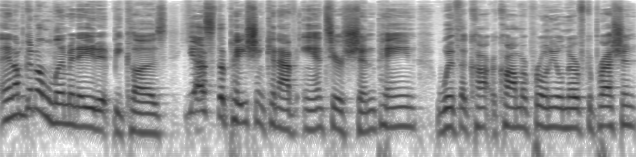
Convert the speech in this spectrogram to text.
And I'm going to eliminate it because, yes, the patient can have anterior shin pain with a common peroneal nerve compression,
